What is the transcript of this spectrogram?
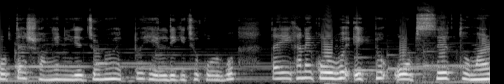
করতে, আর সঙ্গে নিজের জন্য একটু হেলদি কিছু করব। তাই এখানে করব একটু ওটসের তোমার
